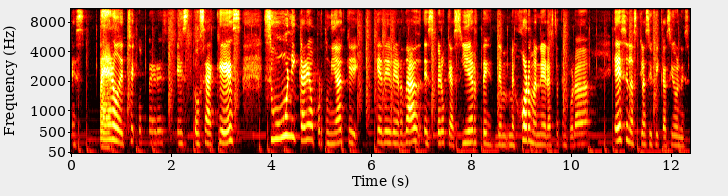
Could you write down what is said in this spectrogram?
espero de Checo Pérez es, o sea, que es su única área de oportunidad que, que de verdad espero que acierte de mejor manera esta temporada, es en las clasificaciones.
